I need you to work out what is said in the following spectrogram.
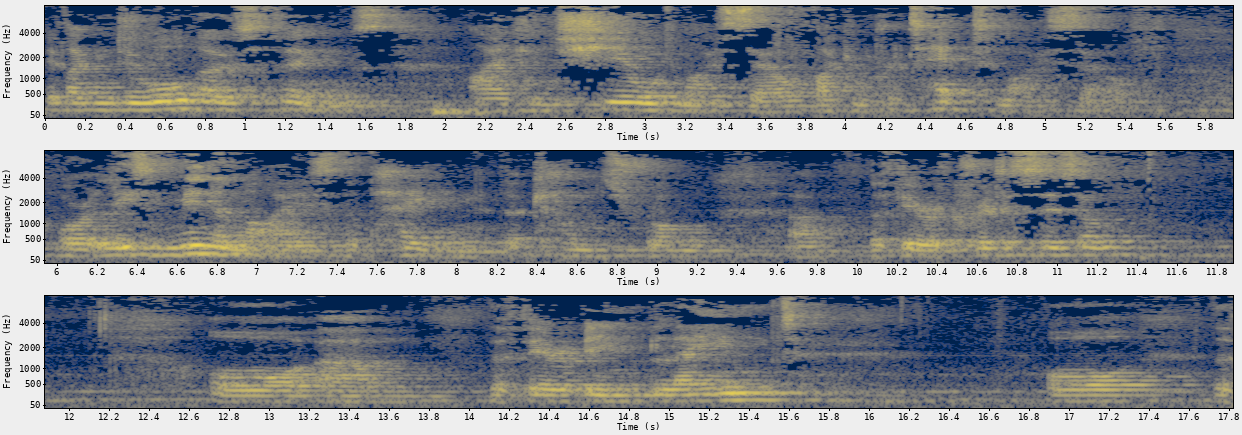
if I can do all those things, I can shield myself, I can protect myself, or at least minimize the pain that comes from uh, the fear of criticism, or um, the fear of being blamed, or the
